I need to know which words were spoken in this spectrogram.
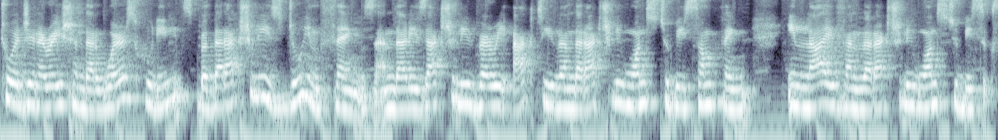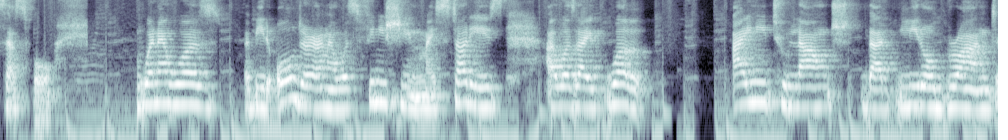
to a generation that wears hoodies, but that actually is doing things and that is actually very active and that actually wants to be something in life and that actually wants to be successful. When I was a bit older and I was finishing my studies, I was like, well, I need to launch that little brand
